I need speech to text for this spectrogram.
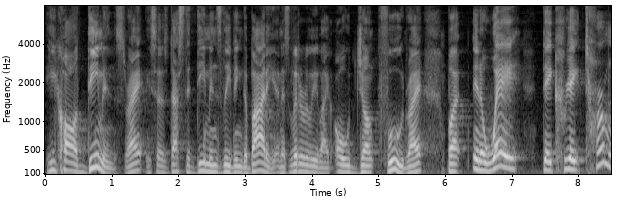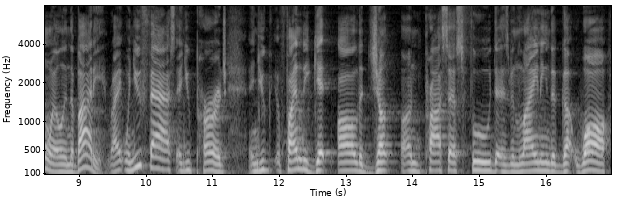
he called demons, right? He says that's the demons leaving the body, and it's literally like old junk food, right? But in a way, they create turmoil in the body, right? When you fast and you purge and you finally get all the junk, unprocessed food that has been lining the gut wall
